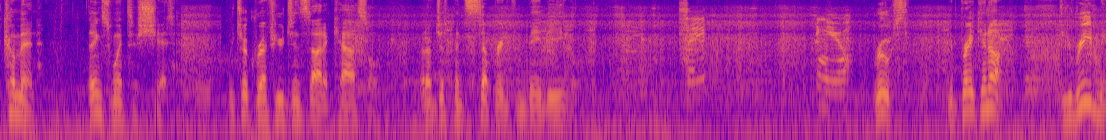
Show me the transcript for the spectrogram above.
come in. Things went to shit. We took refuge inside a castle, but I've just been separated from Baby Eagle. Say you. Roos, you're breaking up. Do you read me?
